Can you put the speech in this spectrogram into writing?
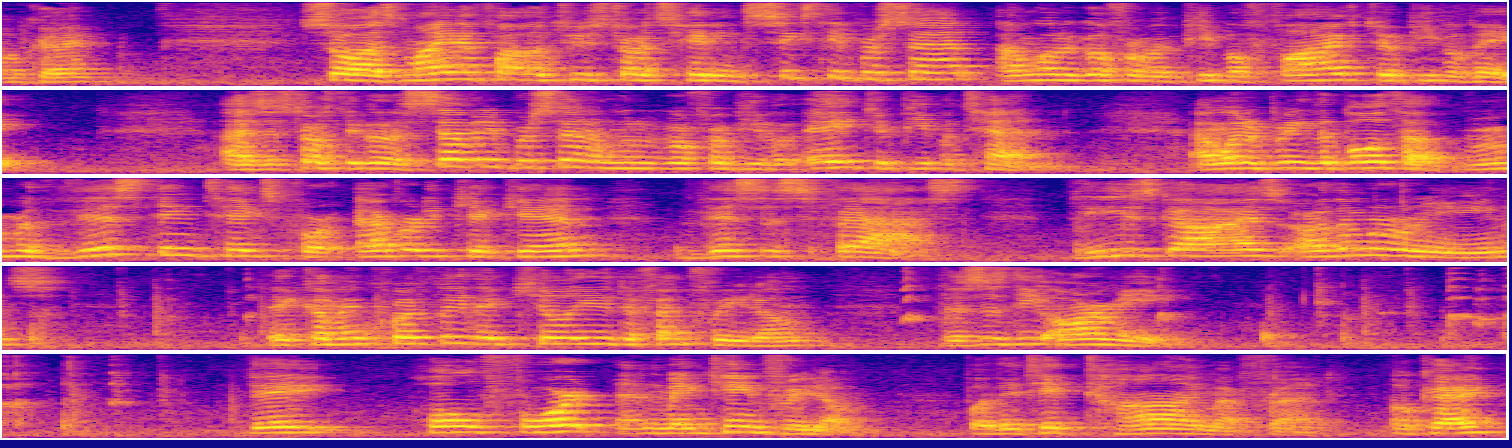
Okay? So as my FiO2 starts hitting 60%, I'm going to go from a PEEP of 5 to a PEEP of 8. As it starts to go to 70%, I'm going to go from a PEEP of 8 to a PEEP of 10. I'm going to bring the both up. Remember, this thing takes forever to kick in. This is fast. These guys are the Marines. They come in quickly, they kill you, defend freedom. This is the Army. They hold fort and maintain freedom, but they take time, my friend, okay?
